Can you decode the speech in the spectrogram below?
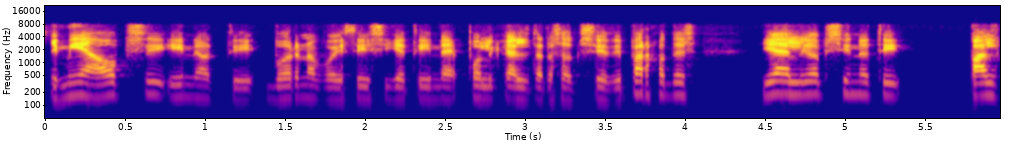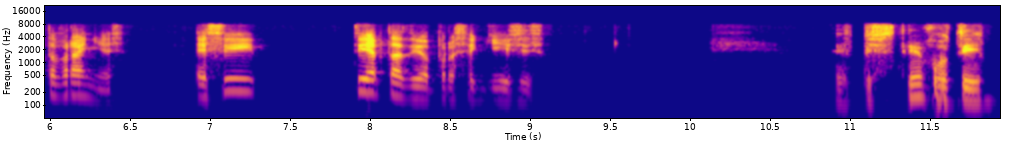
η μία όψη είναι ότι μπορεί να βοηθήσει γιατί είναι πολύ καλύτερος από τους ήδη υπάρχοντες. Η άλλη όψη είναι ότι πάλι το Βράνιες. Εσύ τι από τα δύο προσεγγίσεις; Ε, πιστεύω ότι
